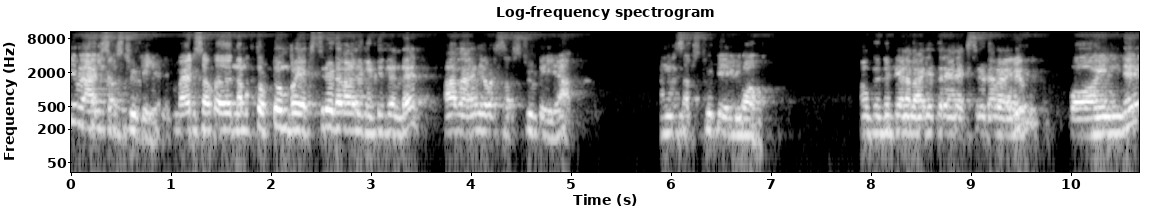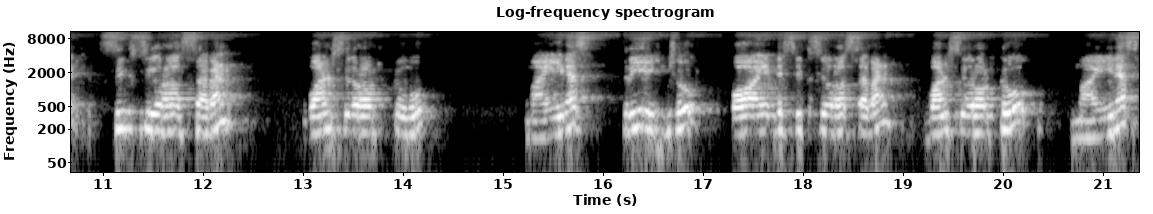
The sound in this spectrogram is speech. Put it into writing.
ഈ വാല്യൂ സബ്സ്റ്റിറ്റ്യൂട്ട് ചെയ്യാം. നമുക്ക് തൊട്ട് മുമ്പ് എക്സ് ത്രീയുടെ വാല്യൂ കിട്ടിയിട്ടുണ്ട്. ആ വാല്യൂ അവിടെ സബ്സ്റ്റിറ്റ്യൂട്ട് ചെയ്യാം. അങ്ങനെ സബ്സ്റ്റിറ്റ്യൂട്ട് ചെയ്യുമ്പോൾ നമുക്ക് കിട്ടിയ വാല്യൂ എത്രയാണ് എക്സ് ത്രീയുടെ value point six zero seven one zero two minus three into point six zero seven one zero two minus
